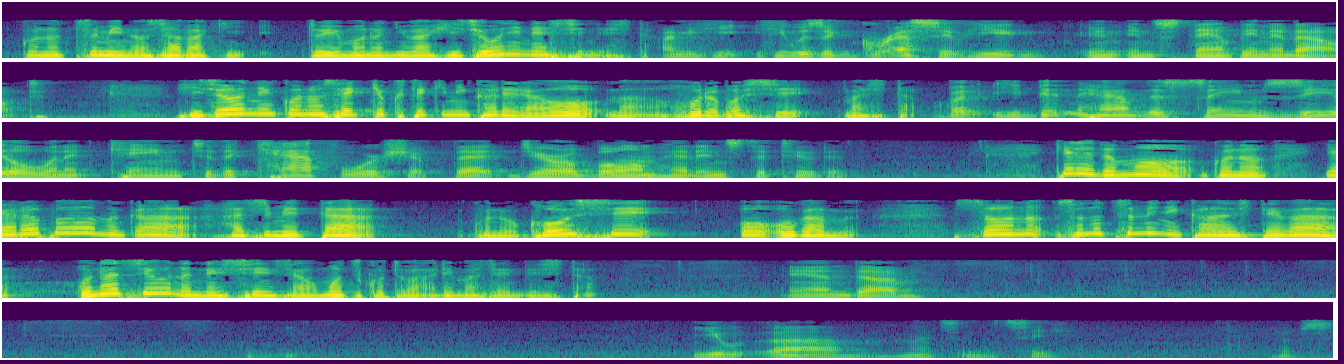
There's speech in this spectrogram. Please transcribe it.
この罪の裁きというものには非常に熱心でした。I mean, he, he was aggressive he, in, in stamping it out. 非常にこの積極的に彼らを、まあ、滅ぼしました。But he didn't have the same zeal when it came to the calf worship that Jeroboam had instituted. けれども、このヤロボアムが始めたこの子牛を拝む、そのその罪に関しては同じような熱心さを持つことはありませんでした。And um, you, um, let's, let's see. Oops.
